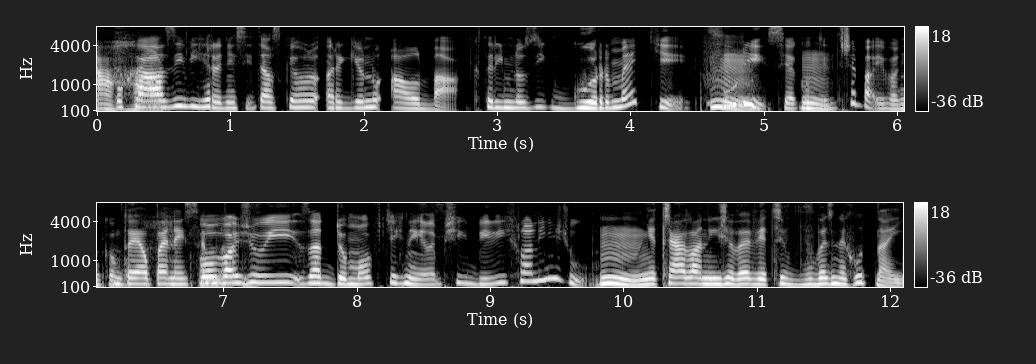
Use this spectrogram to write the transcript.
Aha. Pochází výhradně z italského regionu Alba, který mnozí gurmeti, foodies, jako ty třeba, Ivanko, to já úplně nejsem. no. považují za domov těch nejlepších bílých lanížů. Hmm, mě třeba lanížové věci vůbec nechutnají.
